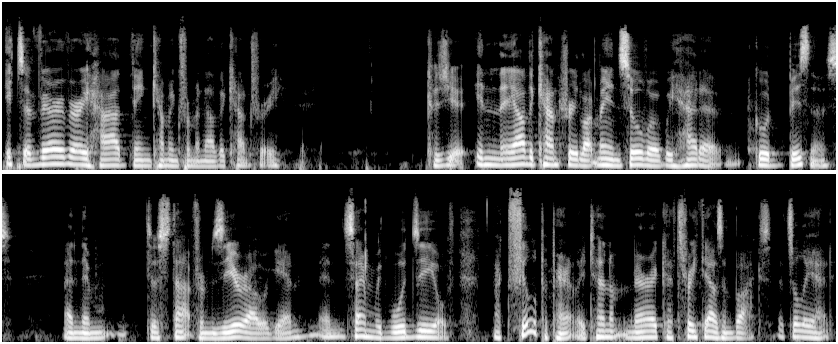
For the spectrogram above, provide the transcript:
it's a very very hard thing coming from another country because you in the other country, like me and Silva, we had a good business, and then to start from zero again, and same with Woodsy or like Phillip apparently turned up America three thousand bucks. That's all he had.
